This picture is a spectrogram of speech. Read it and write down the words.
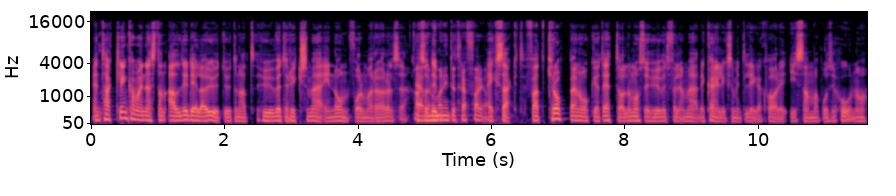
en tackling kan man ju nästan aldrig dela ut utan att huvudet rycks med i någon form av rörelse. Alltså Även det, om man inte träffar. Ja. Exakt, för att kroppen åker åt ett håll, då måste huvudet följa med. Det kan ju liksom inte ligga kvar i, i samma position. Och,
